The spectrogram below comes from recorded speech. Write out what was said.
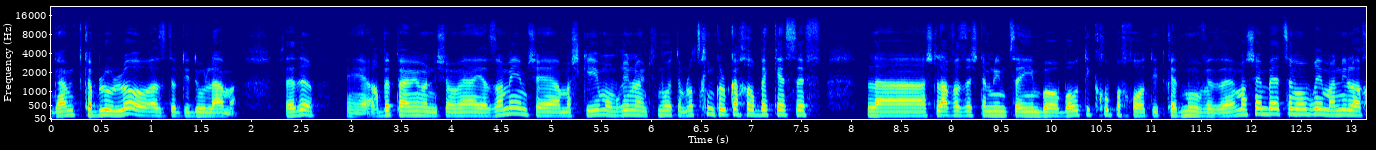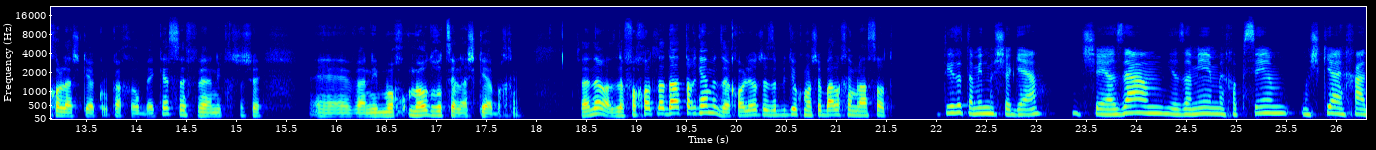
גם אם תקבלו לא, אז אתם תדעו למה, בסדר? אה, הרבה פעמים אני שומע יזמים שהמשקיעים אומרים להם, תשמעו, אתם לא צריכים כל כך הרבה כסף לשלב הזה שאתם נמצאים בו, בואו תיקחו פחות, תתקדמו וזה, מה שהם בעצם אומרים, אני לא יכול להשקיע כל כך הרבה כסף ואני חושב ש... אה, ואני מאוד רוצה להשקיע בכם. בסדר? אז לפחות לדעת לתרגם את זה, יכול להיות שזה בדיוק מה שבא לכם לעשות. אותי זה תמיד משגע, שיזם, יזמים מחפשים משקיע אחד.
